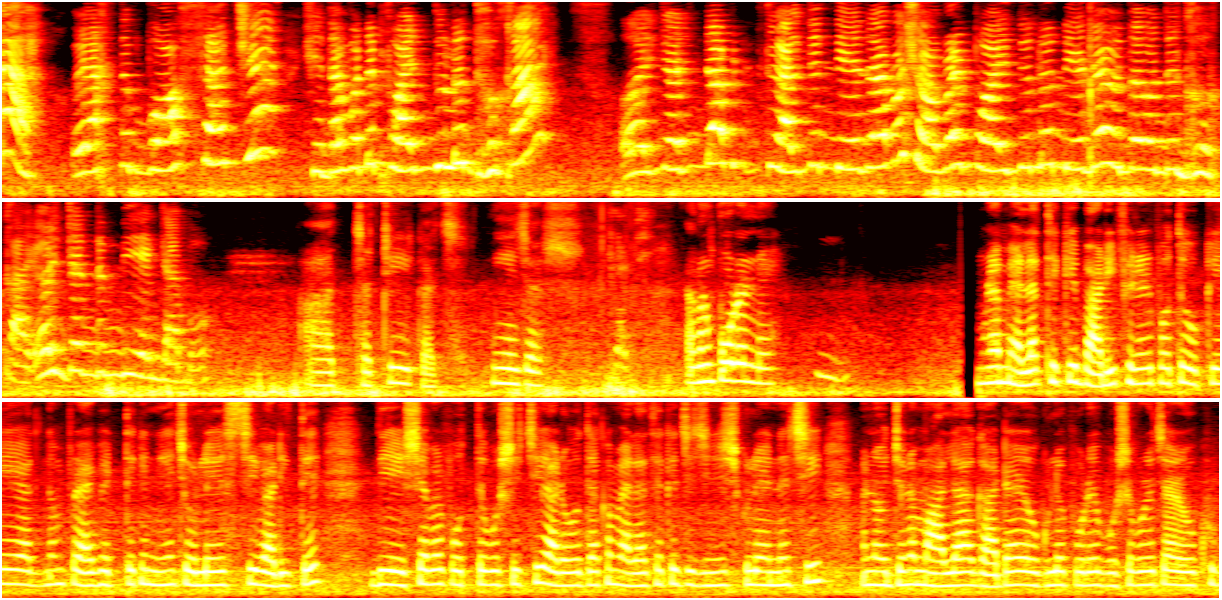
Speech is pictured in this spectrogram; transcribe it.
না ওই একটা বক্স আছে সেটার মধ্যে পয়েন্টগুলো ঢোকায় ওই জন্য আমি কালকে নিয়ে যাব সবাই পয়েন্টগুলো নিয়ে যাবে ওটার মধ্যে ঢোকায় ওই জন্য নিয়ে যাব আচ্ছা ঠিক আছে। নিয়ে যাস। এখন পড়ে নে। আমরা মেলা থেকে বাড়ি ফেরার পথে ওকে একদম প্রাইভেট থেকে নিয়ে চলে এসেছি বাড়িতে। দিয়ে এসে আবার পড়তে বসেছি। আর ও দেখো মেলা থেকে যে জিনিসগুলো এনেছি মানে ওর জন্য মালা গাডার ওগুলো পরে বসে পড়েছে আর ও খুব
